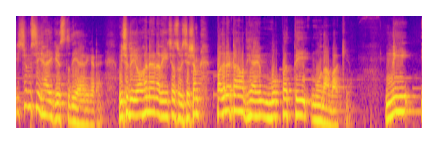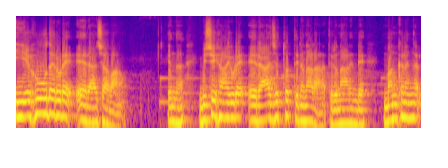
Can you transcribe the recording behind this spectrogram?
ഇശംസിഹായിക്ക് സ്തുതിയായിരിക്കട്ടെ. വിശുദ്ധ യോഹനാൻ അറിയിച്ച സുവിശേഷം പതിനെട്ടാം അധ്യായം മുപ്പത്തി മൂന്നാം വാക്യം. നീ യഹൂദരുടെ രാജാവാണോ? എന്ന് മിഷിഹായുടെ രാജ്യത്വ തിരുനാളാണ്. തിരുനാളിന്റെ മംഗളങ്ങൾ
